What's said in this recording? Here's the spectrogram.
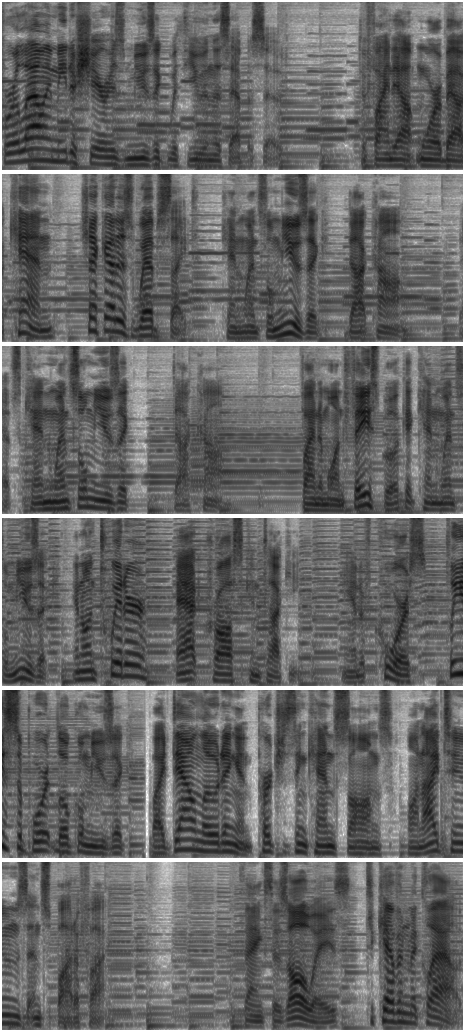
for allowing me to share his music with you in this episode. To find out more about Ken, check out his website, kenwenzelmusic.com. That's kenwenzelmusic.com. Find him on Facebook at Ken Wenzel Music and on Twitter at Cross Kentucky. And of course, please support local music by downloading and purchasing Ken's songs on iTunes and Spotify. Thanks as always to Kevin MacLeod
